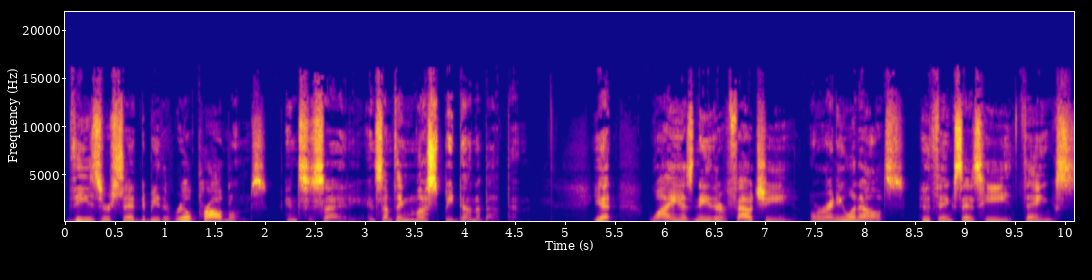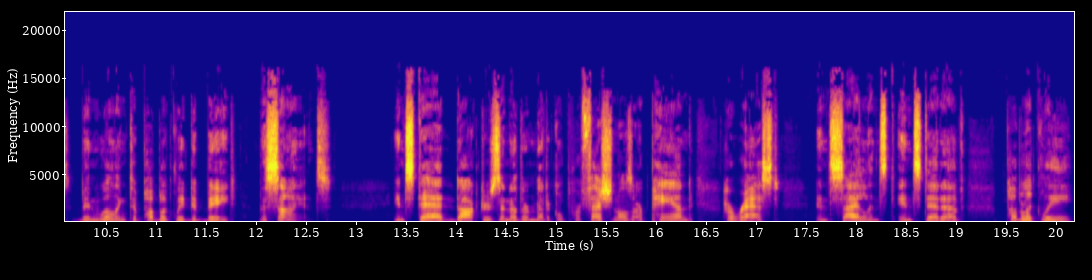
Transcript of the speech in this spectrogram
these are said to be the real problems in society, and something must be done about them. Yet, why has neither Fauci or anyone else who thinks as he thinks been willing to publicly debate the science? Instead, doctors and other medical professionals are panned, harassed, and silenced instead of publicly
